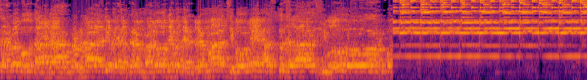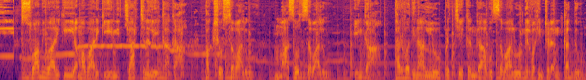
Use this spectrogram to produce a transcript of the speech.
సర్వభూతానాం బ్రహ్మాధిపతి స్వామివారికి అమ్మవారికి నిత్యార్చనలే కాక పక్షోత్సవాలు మాసోత్సవాలు ఇంకా పర్వదినాల్లో ప్రత్యేకంగా ఉత్సవాలు నిర్వహించడం కద్దు.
